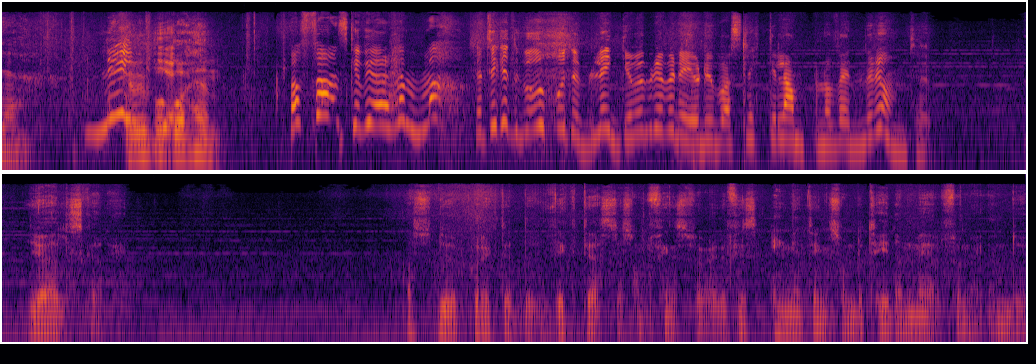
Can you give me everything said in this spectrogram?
Nej! Kan vi bara gå hem? Vad fan ska vi göra hemma? Jag tänker inte gå upp och typ lägga mig bredvid dig och du bara släcker lampan och vänder dig om typ. Jag älskar dig. Alltså du är på riktigt det viktigaste som finns för mig. Det finns ingenting som betyder mer för mig än du.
